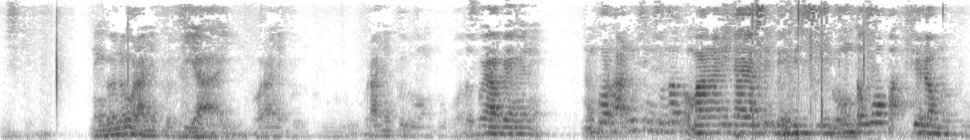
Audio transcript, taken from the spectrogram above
Miskin. Nenggono orang nyebut kiai orang nyebut guru orang nyebut wong tua terus gue apa yang ini Nang Quran sing sunat kok mangani kaya sing mbek miskin wong tuwa Pak diram mlebu.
